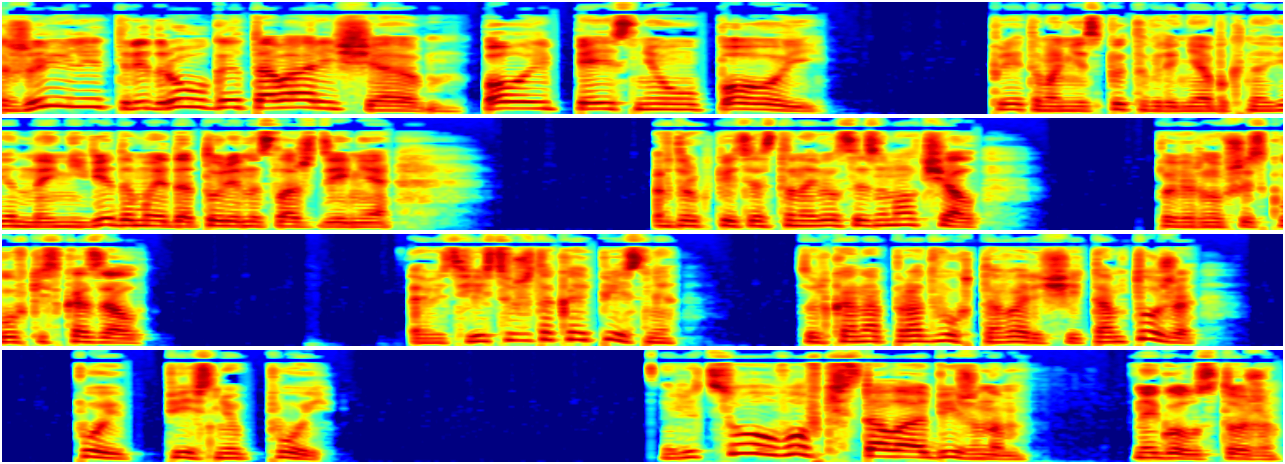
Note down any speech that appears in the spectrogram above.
Жили три друга товарища, пой песню, пой. При этом они испытывали необыкновенное, неведомое до то ли наслаждение. Вдруг Петя остановился и замолчал. Повернувшись к Вовке, сказал, «А ведь есть уже такая песня, только она про двух товарищей, там тоже «Пой песню, пой». И лицо у Вовки стало обиженным, и голос тоже.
